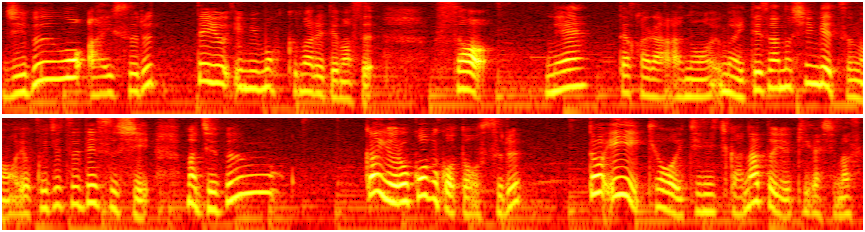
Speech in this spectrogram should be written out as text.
自分を愛するっていう意味も含まれてます。そうね。だからあの、まあ、伊手座の新月の翌日ですし、まあ、自分が喜ぶことをするといい今日一日かなという気がします。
